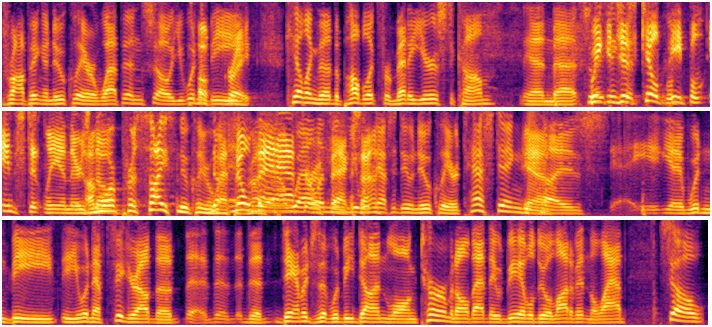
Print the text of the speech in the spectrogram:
dropping a nuclear weapon. So you wouldn't Oh, be great. killing the, the public for many years to come. And uh, so we can just kill people instantly, and there's a no more precise nuclear No- weapon. no right? bad Yeah, after well, and then effects, You wouldn't have to do nuclear testing because uh, it wouldn't be. You wouldn't have to figure out the the, the the damage that would be done long term and all that. They would be able to do a lot of it in the lab. So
